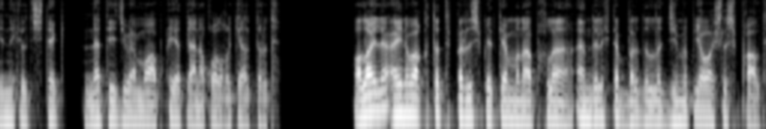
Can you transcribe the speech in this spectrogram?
yenikiltishdek natija va muvaffaqiyatlarni qo'lga keltirdi Alaylı ayni vaqtda tipirlashib ketgan munofiqlar amdilikda birdilla jimib yavaşlashib qoldi.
